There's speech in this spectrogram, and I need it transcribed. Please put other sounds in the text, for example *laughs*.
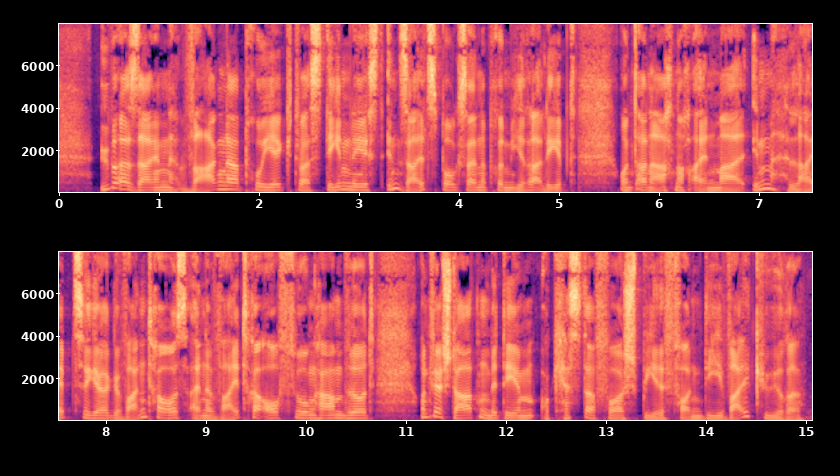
über sein Wagner-Projekt, was demnächst in Salzburg seine Premiere erlebt und danach noch einmal im Leipziger Gewandhaus eine weitere Aufführung haben wird. Und wir starten mit dem Orchestervorspiel von Die Walküre.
